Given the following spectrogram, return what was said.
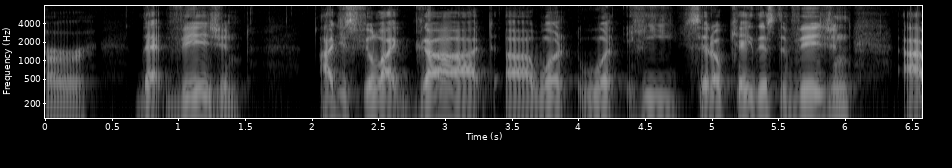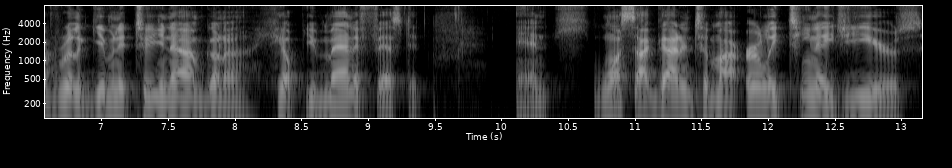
her, that vision, I just feel like God uh, when when He said, "Okay, this the vision. I've really given it to you. Now I'm going to help you manifest it." And once I got into my early teenage years,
